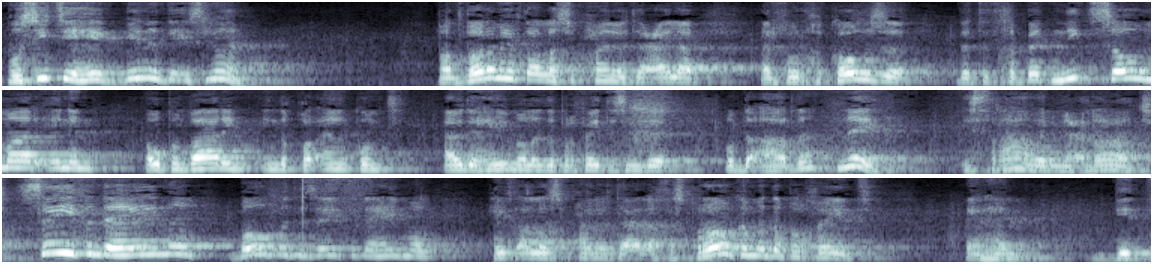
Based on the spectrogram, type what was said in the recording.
positie heeft binnen de islam. Want waarom heeft Allah subhanahu wa ta'ala ervoor gekozen dat het gebed niet zomaar in een openbaring in de Koran komt uit de hemel en de profeet is in de, op de aarde? Nee, Isra wal Mi'raj. Zevende hemel, boven de zevende hemel heeft Allah subhanahu wa ta'ala gesproken met de profeet en hem dit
